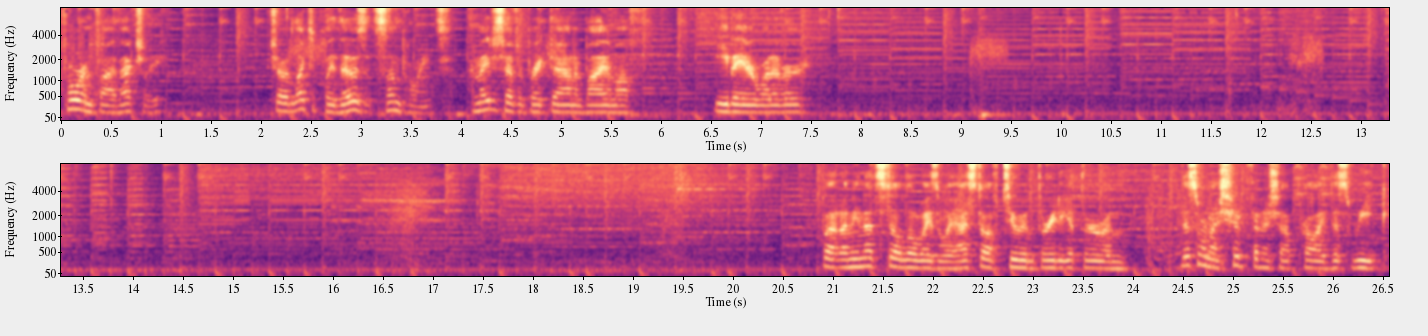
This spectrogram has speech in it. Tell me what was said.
4 and 5 actually. Which I would like to play those at some point. I may just have to break down and buy them off eBay or whatever. But, I mean, that's still a little ways away. I still have 2 and 3 to get through, and this one I should finish up probably this week.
